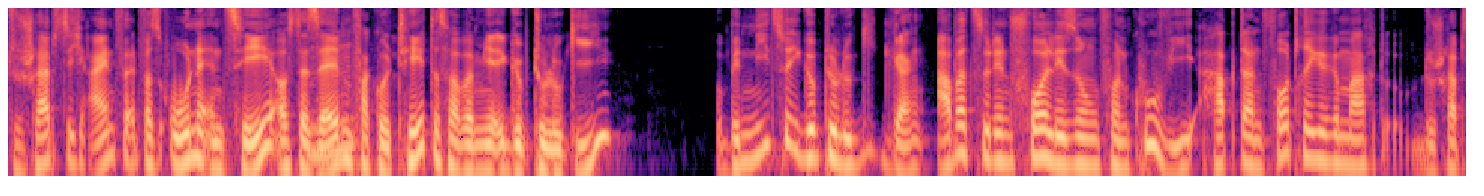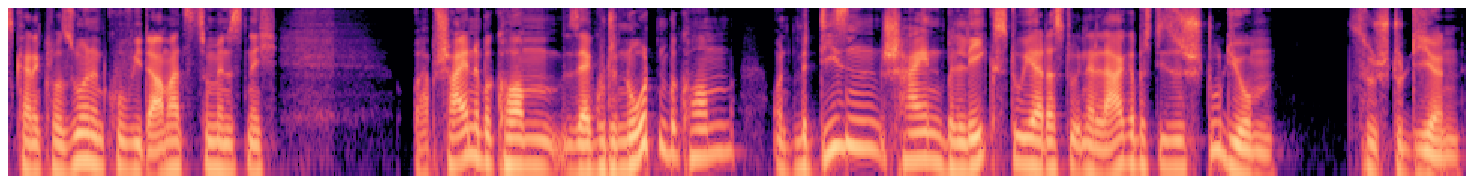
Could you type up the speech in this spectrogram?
Du schreibst dich ein für etwas ohne NC aus derselben Mhm. Fakultät, das war bei mir Ägyptologie. Und bin nie zur Ägyptologie gegangen, aber zu den Vorlesungen von Kuvi, hab dann Vorträge gemacht. Du schreibst keine Klausuren in Kuvi, damals zumindest nicht. Hab Scheine bekommen, sehr gute Noten bekommen. Und mit diesen Scheinen belegst du ja, dass du in der Lage bist, dieses Studium zu studieren.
